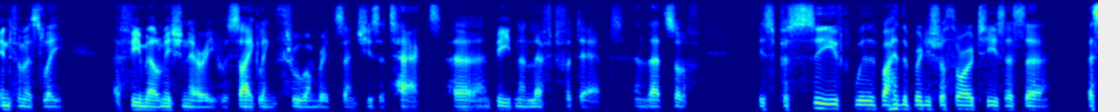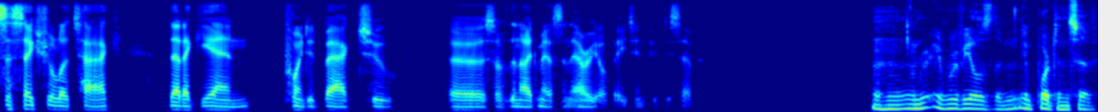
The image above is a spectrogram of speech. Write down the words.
infamously a female missionary who's cycling through Amritsar and she's attacked uh, and beaten and left for dead. And that sort of is perceived with by the British authorities as a as a sexual attack that again pointed back to uh, sort of the nightmare scenario of 1857. Mm-hmm. It reveals the importance of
